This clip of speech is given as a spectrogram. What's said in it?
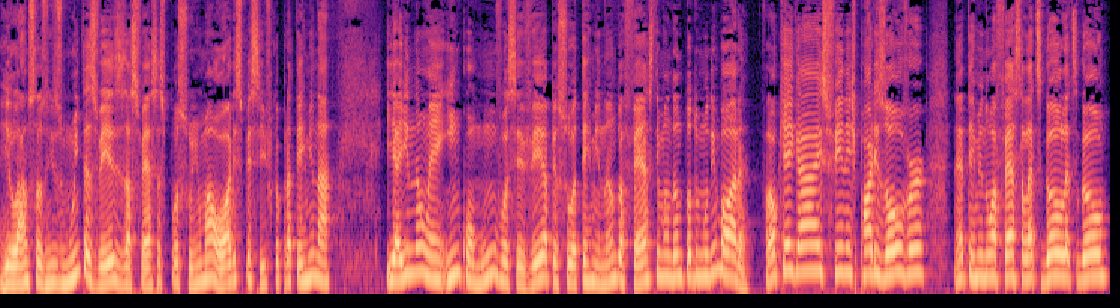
e lá nos Estados Unidos, muitas vezes as festas possuem uma hora específica para terminar. E aí não é incomum você ver a pessoa terminando a festa e mandando todo mundo embora. Falar, ok, guys, finish, party's over, né? Terminou a festa, let's go, let's go.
